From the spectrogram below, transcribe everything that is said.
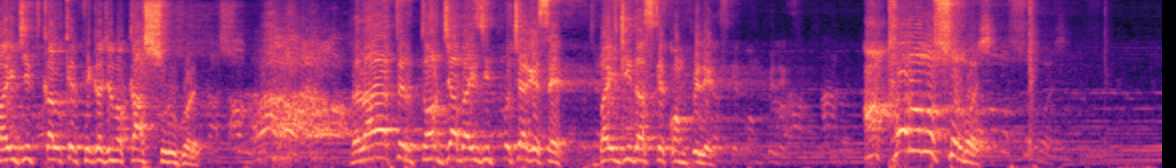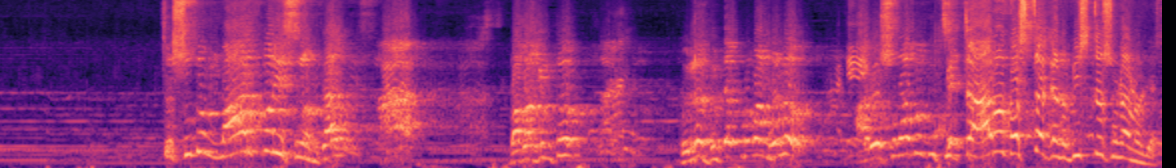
বাইজিৎ কালকের থেকে যেন কাজ শুরু করে। বেলায়াতের দরজা বাইজিৎ পৌঁছে গেছে। বাইজিৎ আজকে কমপ্লিট আঠারো বছর বয়স। তো শুধু মার পরিশ্রম তার বাবা কিন্তু হলো, দুটা প্রমাণ হলো। আরও শোনাবো চেষ্টা আরও দশটা কেন? বিশটা শোনানো যায়।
